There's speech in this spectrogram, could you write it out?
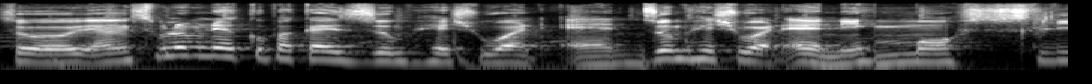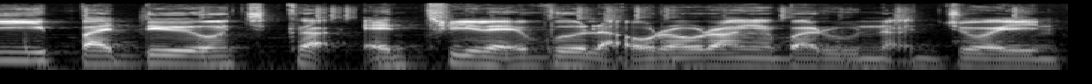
So yang sebelum ni aku pakai zoom h1n zoom h1n ni mostly pada orang cakap entry level lah orang-orang yang baru nak join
